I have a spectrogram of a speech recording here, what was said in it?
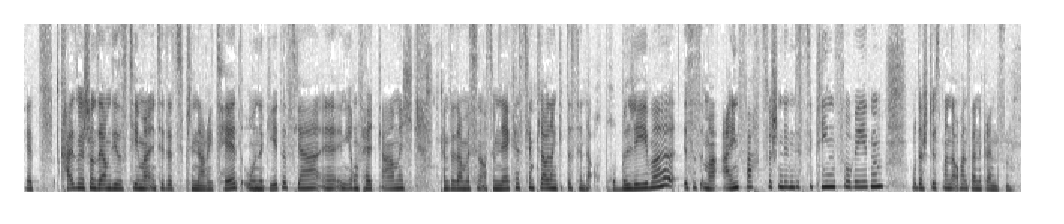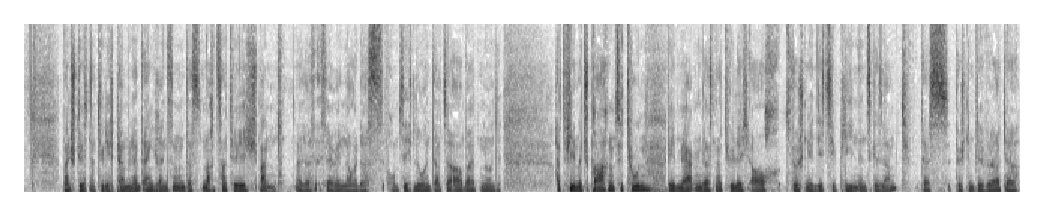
Jetzt kreisen wir schon sehr um dieses Thema Interdisziplinarität. Ohne geht es ja äh, in Ihrem Feld gar nicht. Können Sie da ein bisschen aus dem Nähkästchen plaudern? Gibt es denn da auch Probleme? Ist es immer einfach, zwischen den Disziplinen zu reden? Oder stößt man da auch an seine Grenzen? Man stößt natürlich permanent an Grenzen und das macht es natürlich spannend. Das ist ja genau das, worum es sich lohnt, da zu arbeiten. Und hat viel mit Sprachen zu tun. Wir merken das natürlich auch zwischen den Disziplinen insgesamt, dass bestimmte Wörter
